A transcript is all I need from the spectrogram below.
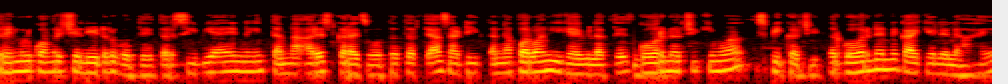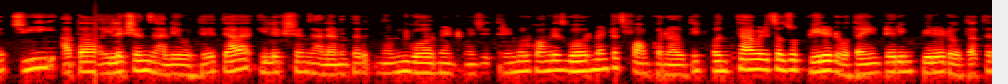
तृणमूल काँग्रेसचे लीडर होते तर सीबीआयने त्यांना अरेस्ट करायचं होतं तर त्यासाठी त्यांना परवानगी घ्यावी लागते गव्हर्नरची किंवा स्पीकरची तर गव्हर्नरने काय केलेलं आहे जी आता इलेक्शन झाले होते त्या इलेक्शन झाल्यानंतर नवीन गव्हर्नमेंट म्हणजे तृणमूल काँग्रेस गव्हर्नमेंटच फॉर्म करणार होती. पण त्यावेळेचा जो पिरियड होता इंटेरिम पिरियड होता तर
